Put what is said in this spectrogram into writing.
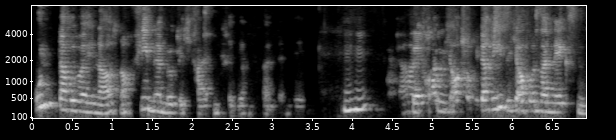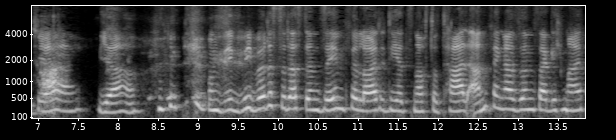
und darüber hinaus noch viel mehr Möglichkeiten kreieren könnt im Leben. Mhm. Ja, ich freue mich auch schon wieder riesig auf unseren nächsten Tag. Ja, Ja. Und wie, wie, würdest du das denn sehen für Leute, die jetzt noch total Anfänger sind, sag ich mal,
